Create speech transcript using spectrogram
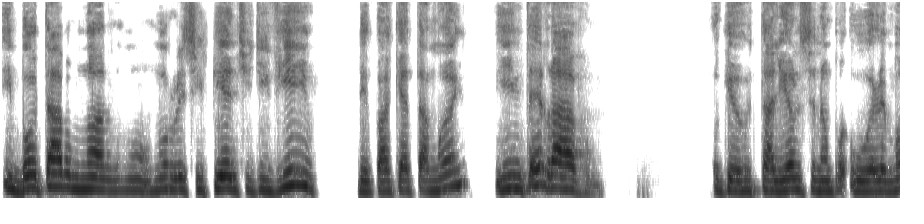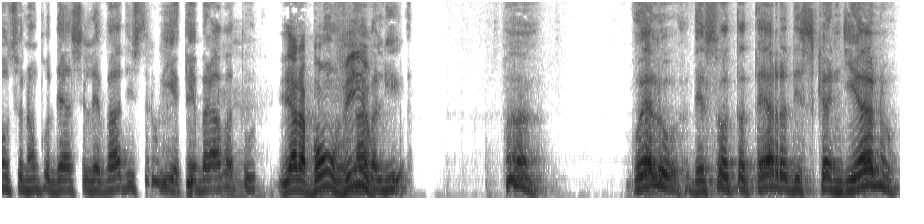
e botavam num, recipiente de vinho de qualquer tamanho e enterravam porque o italiano, se não, o alemão, se não pudesse levar, destruía, quebrava tudo. E era bom o vinho? Ali. Ah, quello de sottoterra de Scandiano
